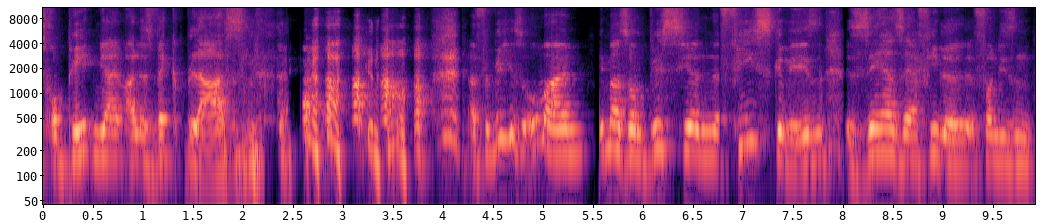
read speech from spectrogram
Trompeten, die einem alles wegblasen. Ja, genau. Für mich ist Oberheim immer so ein bisschen fies gewesen. Sehr, sehr viele von diesen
